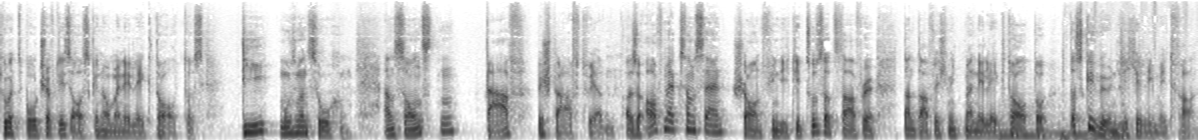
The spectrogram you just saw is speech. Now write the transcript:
Kurzbotschaft ist ausgenommen Elektroautos. Die muss man suchen. Ansonsten darf bestraft werden. Also aufmerksam sein, schauen, finde ich die Zusatztafel, dann darf ich mit meinem Elektroauto das gewöhnliche Limit fahren.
